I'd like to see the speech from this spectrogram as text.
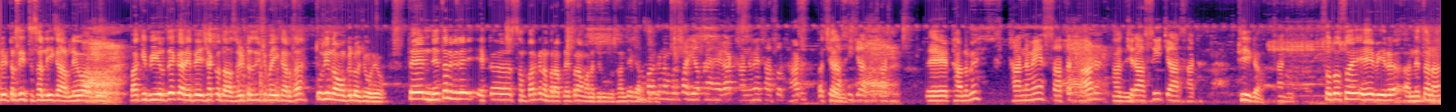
ਲੀਟਰ ਦੀ ਤਸੱਲੀ ਕਰ ਲਿਓ ਆਪਦੀ ਬਾਕੀ ਵੀਰ ਦੇ ਘਰੇ ਬੇਸ਼ੱਕ ਉਹ 10 ਲੀਟਰ ਦੀ ਚੁਪਾਈ ਕਰਦਾ ਤੁਸੀਂ 9 ਕਿਲੋ ਚੋਲਿਓ। ਤੇ ਨਿਤਨ ਵੀਰੇ ਇੱਕ ਸੰਪਰਕ ਨੰਬਰ ਆਪਣੇ ਭਰਾਵਾਂ ਨਾਲ ਜਰੂਰ ਸਾਂਝੇ ਕਰ ਸੰਪਰਕ ਨੰਬਰ ਭਾਜੀ ਆਪਣਾ ਹੈਗਾ 98768 ਅੱਛਾ ਜੀ। 84460 ਤੇ 98 98768 ਹਾਂਜੀ। 84460 ਠੀਕ ਆ। ਹਾਂਜੀ। ਸੋ ਦੋਸਤੋ ਇਹ ਵੀਰ ਨਿਤਨ ਆ।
